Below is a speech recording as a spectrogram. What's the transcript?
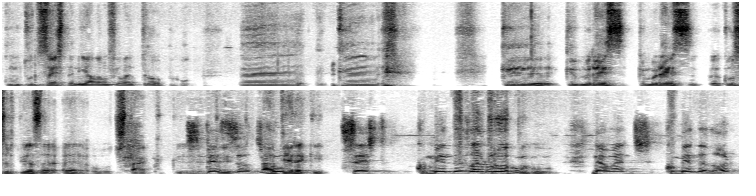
como tu disseste, Daniel é um filantrópico que, que, que, merece, que merece com certeza o destaque que, que está a ter aqui. Disseste Comendador. Filantrópico. Não, antes, comendador.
